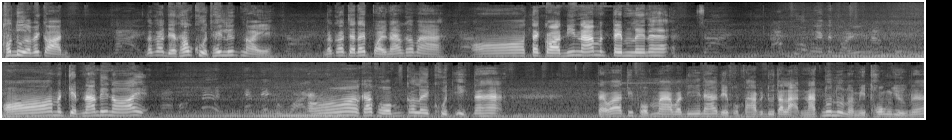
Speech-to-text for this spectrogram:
เขาดูดเอาไปก่อนใช่ แล้วก็เดี๋ยวเขาขุดให้ลึกหน่อย ใช่แล้วก็จะได้ปล่อยน้ำเข้ามา อ๋อ แต่ก่อนนี้น้ำมันเต็มเลยนะฮะ ใช่น้ำท่วมไงแต่ก่อนนี้น้ำท่วมอ๋อ มันเก็บน้ำได้น้อยเพราะตื้นแค่เมตรกว่าๆอ๋อ ครับผม ก็เลยขุดอีกนะฮะ แต่ว่าที่ผมมาวันนี้นะฮะเดี๋ยวผมพาไปดูตลาดนัดนู่นๆนะมีธงอยู่นะ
